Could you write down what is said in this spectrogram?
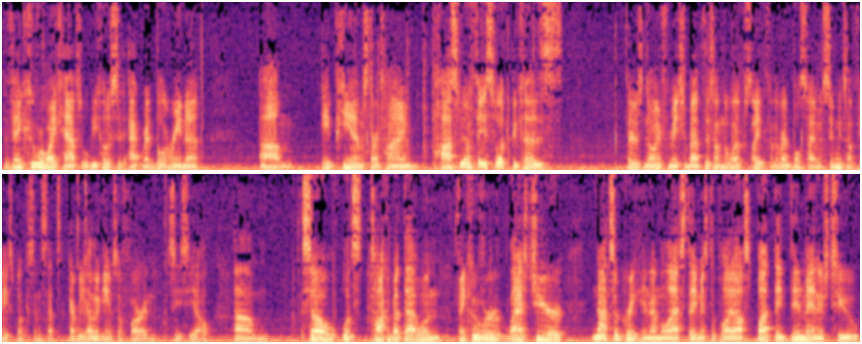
the Vancouver Whitecaps will be hosted at Red Bull Arena. Um, 8 p.m. start time, possibly on Facebook because there's no information about this on the website for the Red Bull, so I'm assuming it's on Facebook since that's every other game so far in CCL. Um, so let's talk about that one. Vancouver last year, not so great in MLS. They missed the playoffs, but they did manage to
